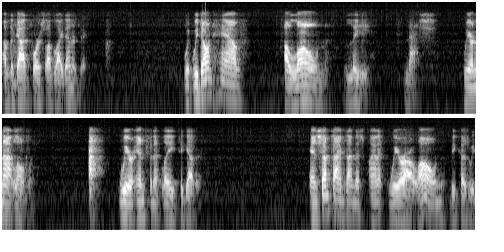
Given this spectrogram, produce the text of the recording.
of the God force, love, light, energy. We, we don't have a loneliness. We are not lonely. We are infinitely together. And sometimes on this planet, we are alone because we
